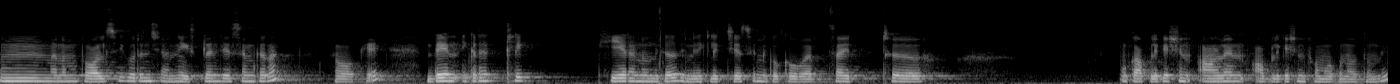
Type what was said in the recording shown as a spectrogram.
hmm, మనం పాలసీ గురించి అన్నీ ఎక్స్ప్లెయిన్ చేసాం కదా? ఓకే దెన్ ఇక్కడ క్లిక్ హియర్ అని ఉంది కదా దీని మీద క్లిక్ చేస్తే మీకు ఒక వెబ్సైట్ uh, ఒక application online application form open అవుతుంది.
